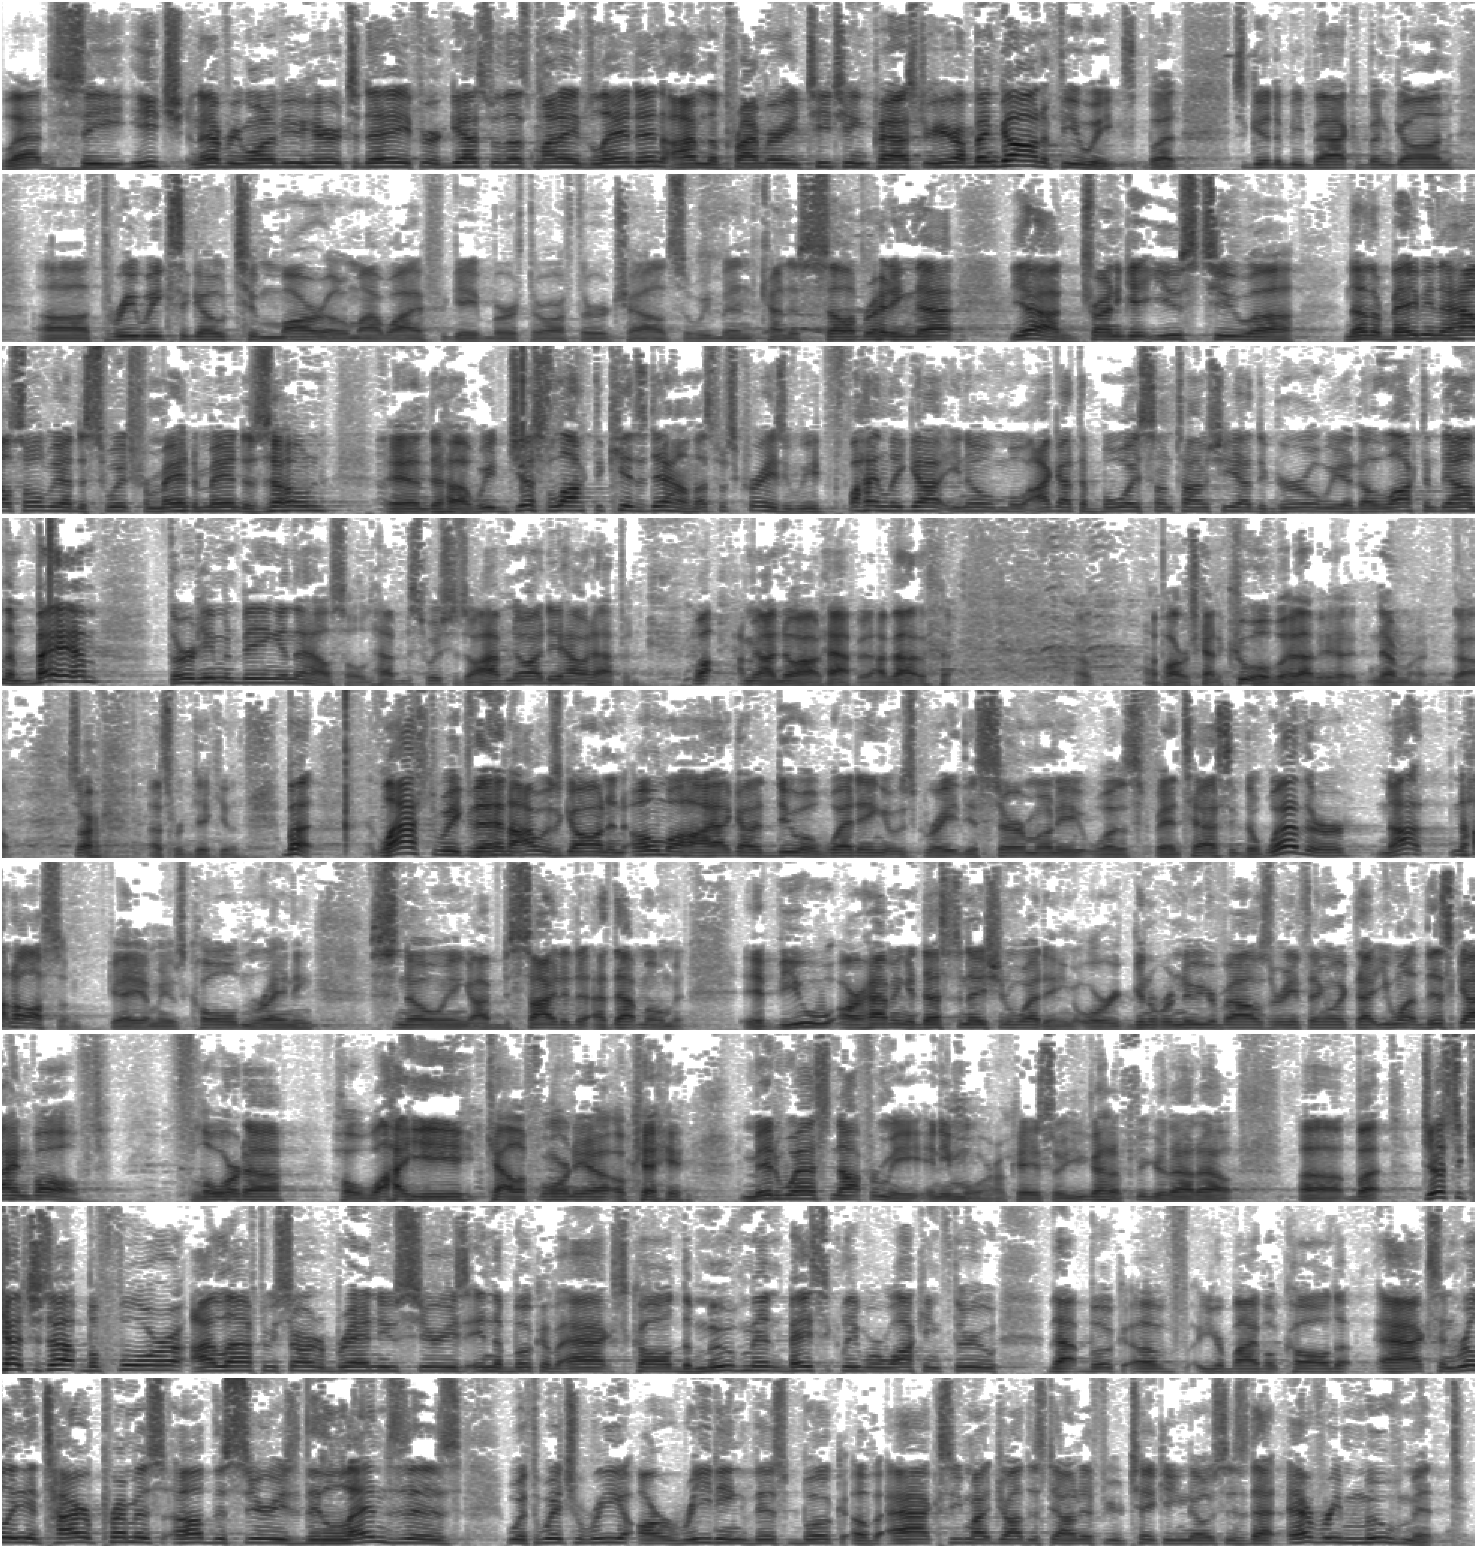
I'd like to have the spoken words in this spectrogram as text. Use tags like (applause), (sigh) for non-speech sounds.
Glad to see each and every one of you here today. If you're a guest with us, my name's Landon. I'm the primary teaching pastor here. I've been gone a few weeks, but it's good to be back. I've been gone uh, three weeks ago tomorrow. My wife gave birth to our third child, so we've been kind of celebrating that. Yeah, I'm trying to get used to uh, another baby in the household. We had to switch from man to man to zone. And uh, we just locked the kids down. That's what's crazy. We finally got, you know, I got the boy sometimes, she had the girl. We had locked them down. Then, bam, third human being in the household. Having to switch this. I have no idea how it happened. Well, I mean, I know how it happened. Not, (laughs) that part was kind of cool, but I mean, never mind. No. Sorry, that's ridiculous. But last week, then, I was gone in Omaha. I got to do a wedding. It was great. The ceremony was fantastic. The weather, not, not awesome. Okay, I mean, it was cold and raining, snowing. I've decided at that moment if you are having a destination wedding or going to renew your vows or anything like that, you want this guy involved. Florida, Hawaii, California, okay. Midwest, not for me anymore, okay? So you got to figure that out. Uh, but just to catch us up, before I left, we started a brand new series in the book of Acts called The Movement. Basically, we're walking through that book of your Bible called Acts. And really, the entire premise of the series, the lenses with which we are reading this book of Acts, you might jot this down if you're taking notes, is that every movement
